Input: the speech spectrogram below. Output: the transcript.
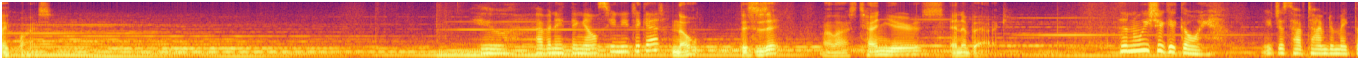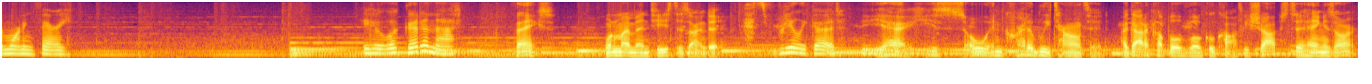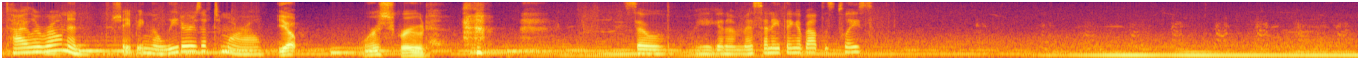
Likewise. You have anything else you need to get? Nope, this is it. My last 10 years in a bag. Then we should get going. We just have time to make the morning ferry. You look good in that. Thanks. One of my mentees designed it. It's really good. Yeah, he's so incredibly talented. I got a couple of local coffee shops to hang his art. Tyler Ronan, shaping the leaders of tomorrow. Yep, we're screwed. So, are you gonna miss anything about this place?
